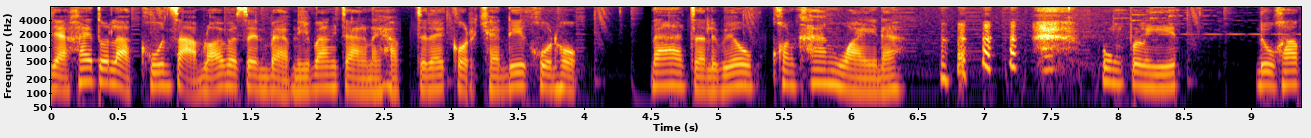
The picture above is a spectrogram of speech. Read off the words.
อยากให้ตัวหลักคูณ 300%แบบนี้บ้างจังนะครับ จะได้กดแคนดี้คูณ 6 น่าจะเลเวลค่อนข้างไวนะ พุ่งปรีดดูครับ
